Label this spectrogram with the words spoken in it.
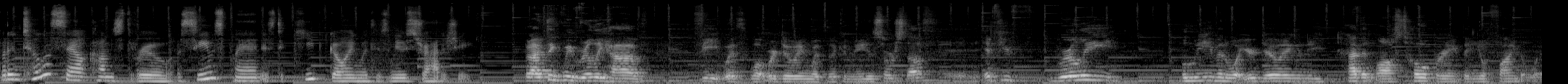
But until a sale comes through, Asim's plan is to keep going with his new strategy. But I think we really have feet with what we're doing with the convenience store stuff. If you really believe in what you're doing and you haven't lost hope or anything, you'll find a way.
